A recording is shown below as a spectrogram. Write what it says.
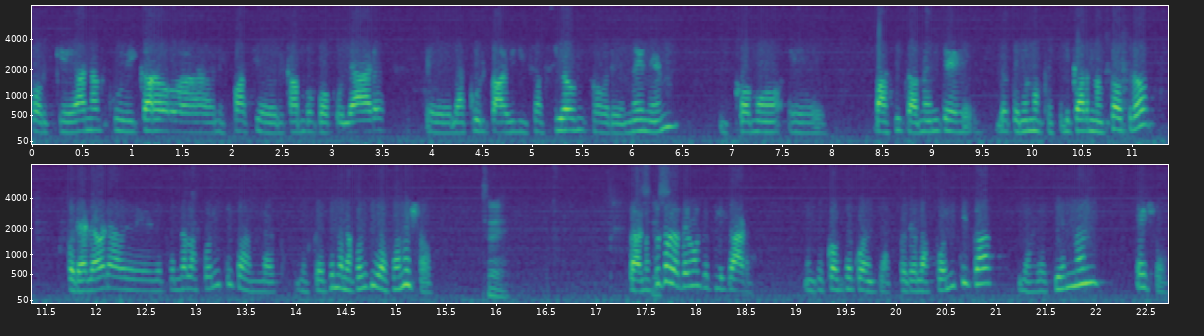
porque han adjudicado al espacio del campo popular eh, la culpabilización sobre Menem y cómo eh, básicamente lo tenemos que explicar nosotros, pero a la hora de defender las políticas, la- los que defienden las políticas son ellos. Sí, O sea, Sí, nosotros sí. lo tenemos que explicar en sus consecuencias, pero las políticas las defienden ellos.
